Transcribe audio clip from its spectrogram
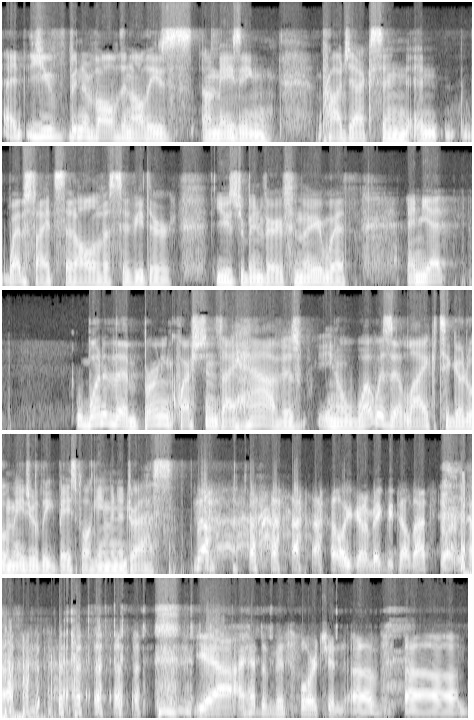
And you've been involved in all these amazing projects and, and websites that all of us have either used or been very familiar with, and yet one of the burning questions I have is, you know, what was it like to go to a Major League Baseball game in a dress? oh, you're going to make me tell that story, huh? yeah, I had the misfortune of um,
